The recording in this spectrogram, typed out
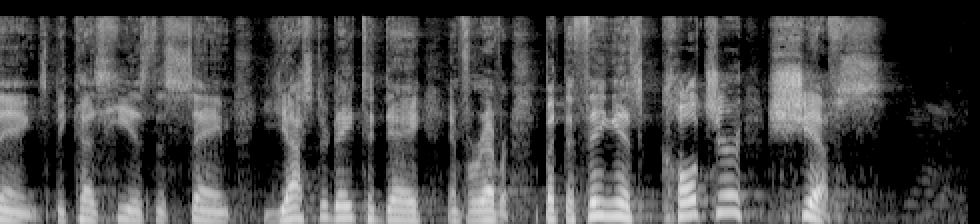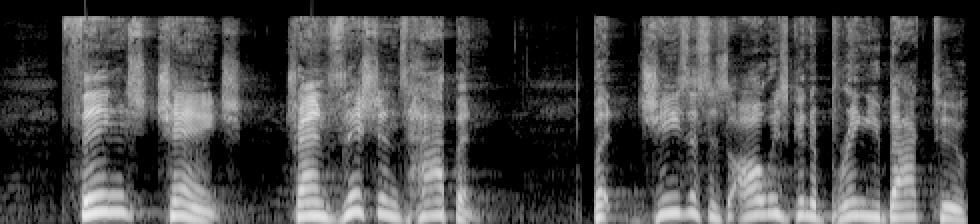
things because he is the same yesterday, today, and forever. But the thing is, culture shifts, things change, transitions happen. But Jesus is always going to bring you back to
